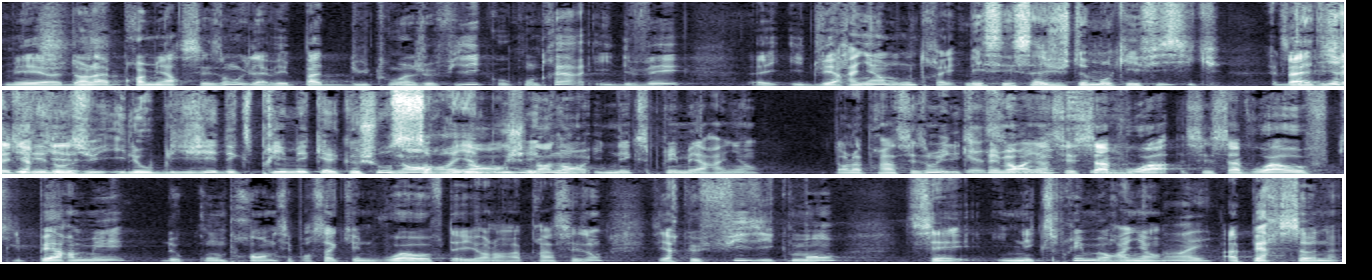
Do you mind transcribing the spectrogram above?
mais euh, dans la première saison, il n'avait pas du tout un jeu physique. Au contraire, il devait, euh, il devait rien montrer. Mais c'est ça justement qui est physique. Eh ben, C'est-à-dire qu'il est, il est obligé d'exprimer quelque chose non, sans rien non, bouger. Non, quoi. non, il n'exprimait rien. Dans la première saison, il n'exprime rien. C'est sa voix, c'est sa voix off qui permet de comprendre. C'est pour ça qu'il y a une voix off d'ailleurs dans la première saison. C'est-à-dire que physiquement, c'est, il n'exprime rien Ouais. à personne.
